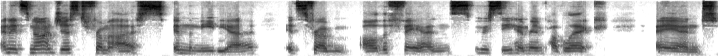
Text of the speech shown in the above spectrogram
And it's not just from us in the media. It's from all the fans who see him in public and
